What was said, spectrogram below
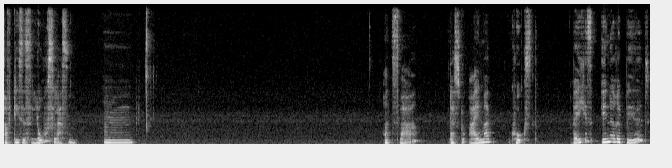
auf dieses Loslassen. Mm. Und zwar, dass du einmal guckst, welches innere Bild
